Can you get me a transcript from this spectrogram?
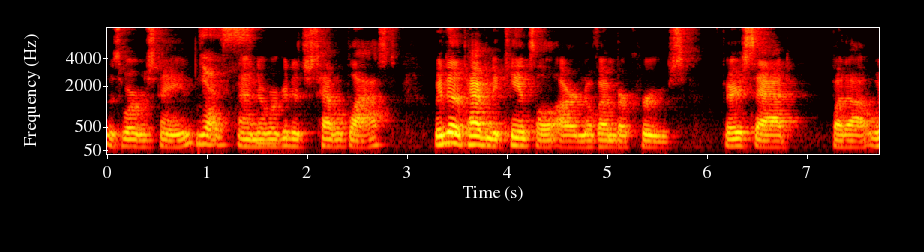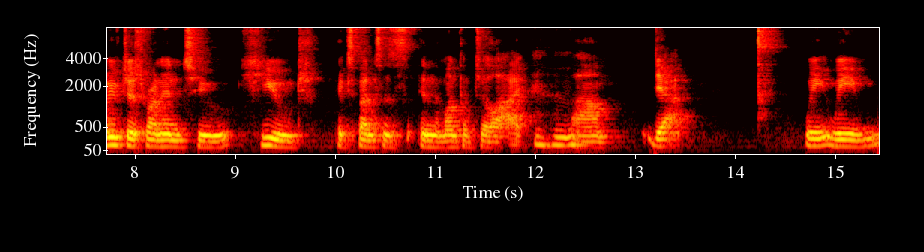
is where we're staying. Yes. And then we're gonna just have a blast. We ended up having to cancel our November cruise. Very sad. But uh, we've just run into huge expenses in the month of July. Mhm. Um, yeah, we we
